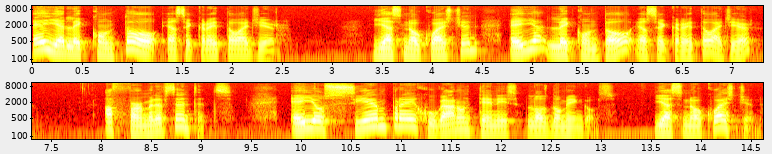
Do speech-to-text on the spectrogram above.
Ella le contó el secreto ayer. Yes, no question. Ella le contó el secreto ayer. Affirmative sentence. Ellos siempre jugaron tenis los domingos. Yes, no question.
